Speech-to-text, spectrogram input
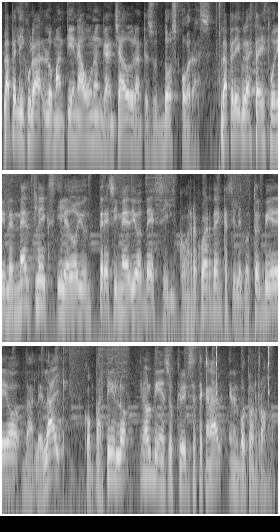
La película lo mantiene a uno enganchado durante sus dos horas. La película está disponible en Netflix y le doy un 3,5 de 5. Recuerden que si les gustó el video, darle like, compartirlo y no olviden suscribirse a este canal en el botón rojo.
